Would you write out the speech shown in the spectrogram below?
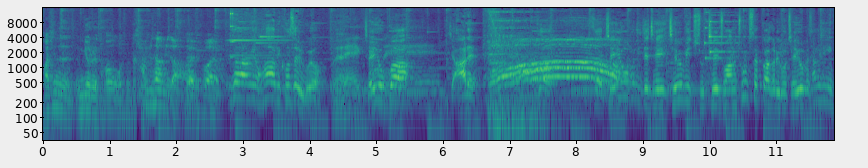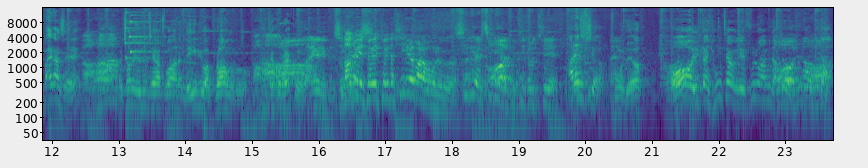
맛있는 음료를 담아 먹었으면. 감사합니다. 네, 좋아요. 세상의 화합이 컨셉이고요. 네. 제이홉과 이제 아래. 그래서, 그래서 제이홉은 이제 제, 제이홉이 조- 제일 좋아하는 초록색과 그리고 제이홉의 상징인 빨간색. 아하. 저는 요즘 제가 좋아하는 네이비와 브라운으로 아하. 데코를 했고요. 아니, 근데 나중에 저희, 저희 다 시리얼 말아먹으려고요. 시리얼, 시리얼. 좋지, 좋지. RMC요. 좋은데요? 어 일단 형태가 굉장히 훌륭합니다. 어, 훌륭합니다.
